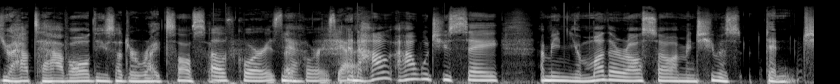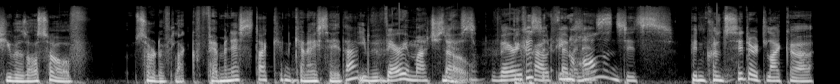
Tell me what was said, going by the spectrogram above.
you had to have all these other rights also. Of course, yeah. of course, yeah. And how how would you say? I mean, your mother also. I mean, she was then she was also of sort of like feminist. I can can I say that? Very much so. Yes. Very because proud in feminist. Holland, it's been considered like a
